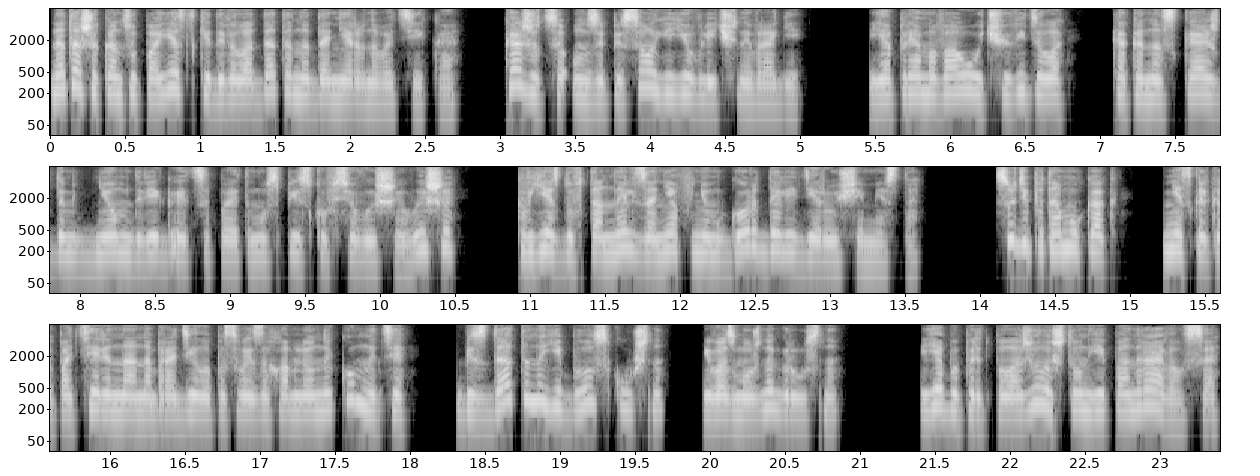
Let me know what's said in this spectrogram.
Наташа к концу поездки довела Датана до нервного тика. Кажется, он записал ее в личные враги. Я прямо воочию видела, как она с каждым днем двигается по этому списку все выше и выше, к въезду в тоннель, заняв в нем гордо лидирующее место. Судя по тому, как несколько потерянно она бродила по своей захламленной комнате, без Датана ей было скучно и, возможно, грустно. Я бы предположила, что он ей понравился,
